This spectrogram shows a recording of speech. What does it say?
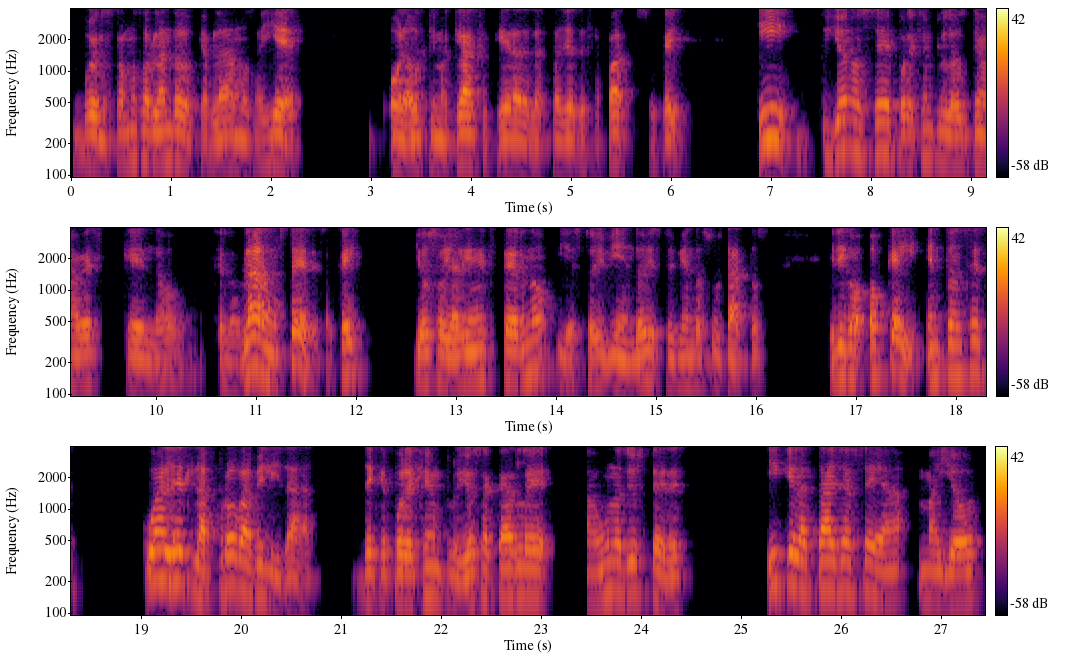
bueno, estamos hablando de lo que hablábamos ayer, o la última clase, que era de las tallas de zapatos, ¿ok? Y yo no sé, por ejemplo, la última vez que lo, que lo hablaron ustedes, ¿ok? Yo soy alguien externo y estoy viendo y estoy viendo sus datos y digo, ok, entonces, ¿cuál es la probabilidad de que, por ejemplo, yo sacarle a uno de ustedes y que la talla sea mayor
